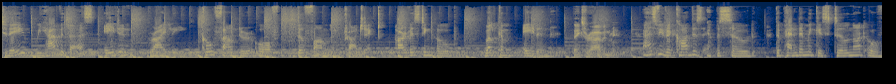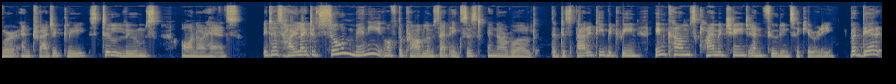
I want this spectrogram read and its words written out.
Today, we have with us Aidan Reilly, co founder of The FarmLink Project, Harvesting Hope. Welcome, Aidan. Thanks for having me. As we record this episode, the pandemic is still not over and tragically still looms on our heads. It has highlighted so many of the problems that exist in our world the disparity between incomes, climate change, and food insecurity. But there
